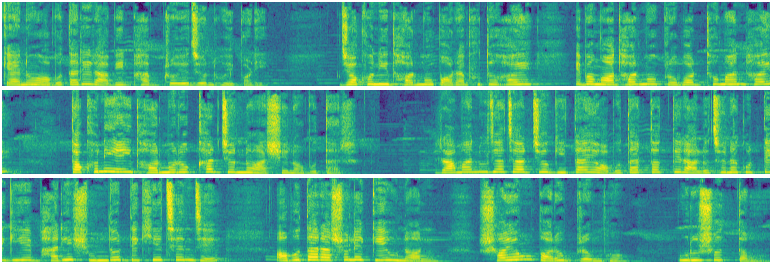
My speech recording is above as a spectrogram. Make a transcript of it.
কেন অবতারের আবির্ভাব প্রয়োজন হয়ে পড়ে? যখনই ধর্ম পরাভূত হয় এবং অধর্ম প্রবর্ধমান হয়, তখনই এই ধর্ম রক্ষার জন্য আসেন অবতার। রামানুজাচার্য গীতায় অবতার তত্ত্বের আলোচনা করতে গিয়ে ভারী সুন্দর দেখিয়েছেন যে, অবতার আসলে কেউ নন, স্বয়ং পরব্রহ্ম। পুরুষোত্তম।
